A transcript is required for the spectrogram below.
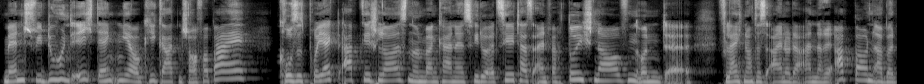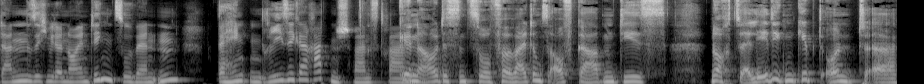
Mensch wie du und ich denken ja, okay, Gartenschau vorbei, großes Projekt abgeschlossen und man kann jetzt, wie du erzählt hast, einfach durchschnaufen und äh, vielleicht noch das ein oder andere abbauen, aber dann sich wieder neuen Dingen zuwenden. Da hängt ein riesiger Rattenschwanz dran. Genau, das sind so Verwaltungsaufgaben, die es noch zu erledigen gibt und äh,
